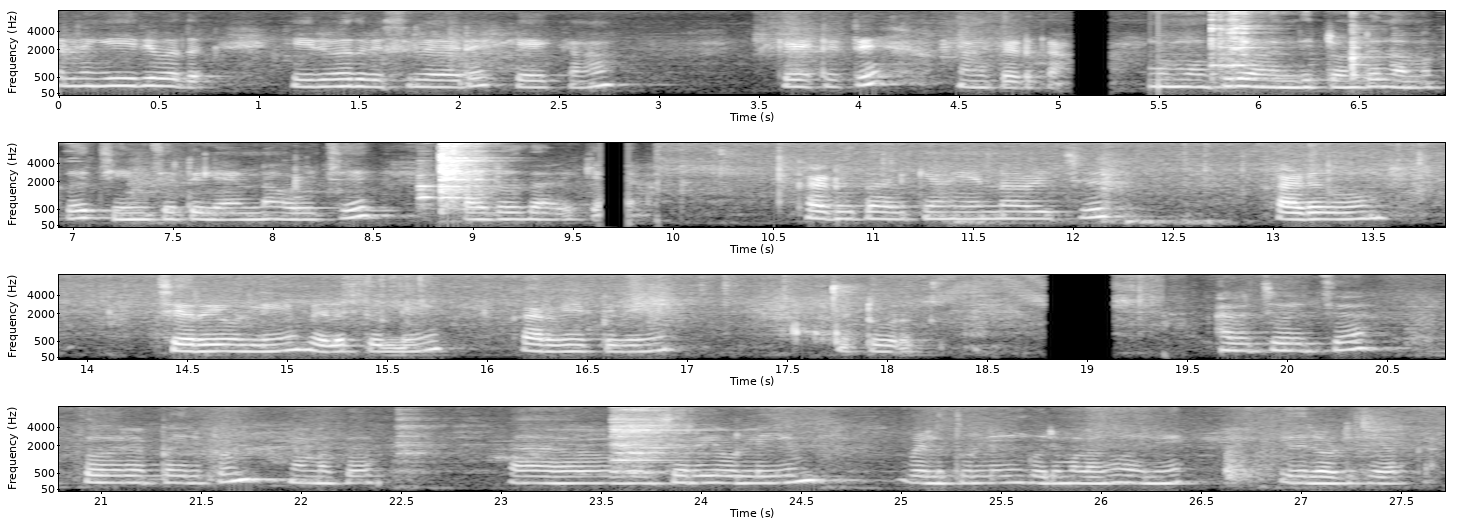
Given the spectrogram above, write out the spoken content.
അല്ലെങ്കിൽ ഇരുപത്. ഇരുപത് വിസിൽ വരെ കേൾക്കണം. കേട്ടിട്ട് നമുക്കെടുക്കാം. മുതിര വന്നിട്ടുണ്ട്. നമുക്ക് ചീനച്ചട്ടിയിൽ എണ്ണ ഒഴിച്ച് കടുക് താളിക്കാം. കടുക് താളിക്കാൻ എണ്ണ ഒഴിച്ച് കടുകും ചെറിയ ഉള്ളിയും വെളുത്തുള്ളിയും കറിവേപ്പിലയും ഇട്ട് കൊടുക്കും. അരച്ച് വെച്ച തോരപ്പരിപ്പും നമുക്ക് ചെറിയ ഉള്ളിയും വെളുത്തുള്ളിയും കുരുമുളകും അതിന് ഇതിലോട്ട് ചേർക്കാം.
